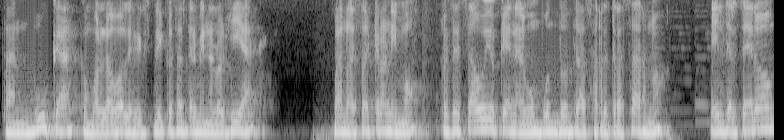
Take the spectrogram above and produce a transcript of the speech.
tan buca, como luego les explico esa terminología, bueno, ese acrónimo, pues es obvio que en algún punto te vas a retrasar, ¿no? El tercero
